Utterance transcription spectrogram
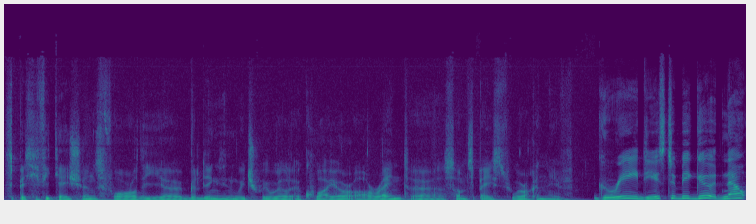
specifications for the uh, buildings in which we will acquire or rent uh, some space to work and live. Greed used to be good. Now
